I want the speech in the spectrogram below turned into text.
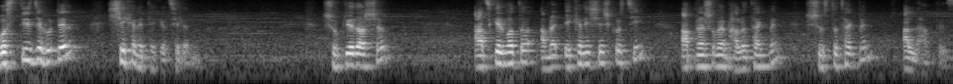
বস্তির যে হোটেল সেখানে থেকেছিলেন। সুপ্রিয় দর্শক, আজকের মতো আমরা এখানে শেষ করছি। আপনারা সবাই ভালো থাকবেন, সুস্থ থাকবেন। আল্লাহ হাফিজ।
